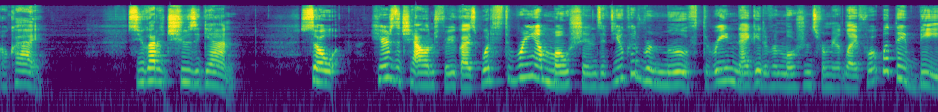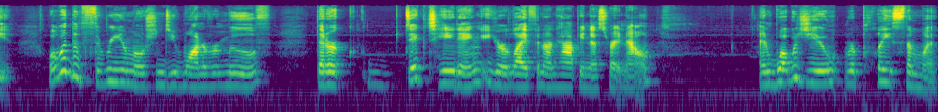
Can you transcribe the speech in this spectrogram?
Okay. So you got to choose again. So here's the challenge for you guys. What three emotions, if you could remove three negative emotions from your life, what would they be? What would the three emotions you want to remove that are dictating your life and unhappiness right now? And what would you replace them with?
